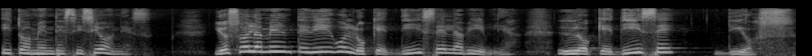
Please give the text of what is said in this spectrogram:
y tomen decisiones. Yo solamente digo lo que dice la Biblia, lo que dice Dios.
